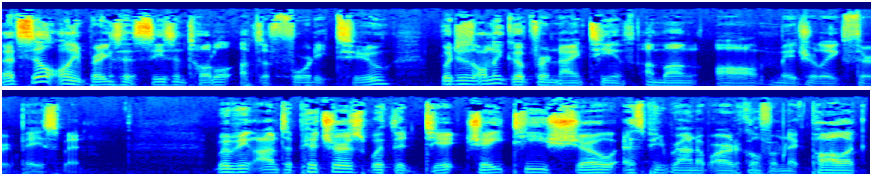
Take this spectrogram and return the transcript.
but that still only brings his season total up to 42, which is only good for 19th among all Major League third basemen. Moving on to pitchers with the JT Show SP Roundup article from Nick Pollack,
